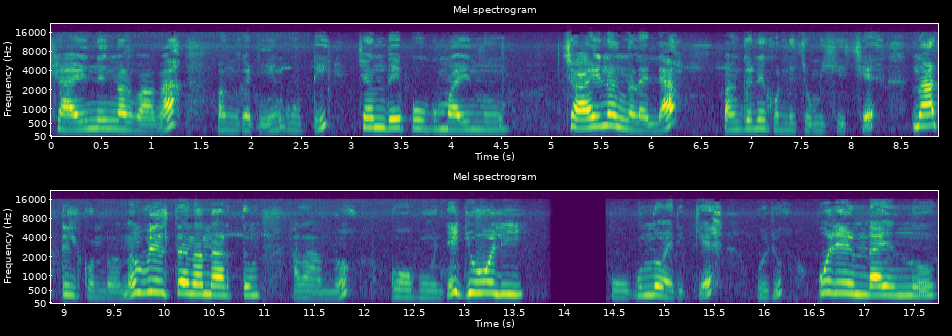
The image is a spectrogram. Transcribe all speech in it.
ശൈനങ്ങൾ വാങ്ങാൻ പങ്കനെയും കൂട്ടി. ചന്തയിൽ പോകുമായിരുന്നു. ചൈനങ്ങളെല്ലാം പങ്കനെ കൊണ്ട് ചുമശിച്ച് നാട്ടിൽ കൊണ്ടുവന്ന് വിൽപ്പന നടത്തും. അതാണ് ഗോപുവിന്റെ ജോലി. പോകുന്നവരിക്ക് ഒരു ഉരയുണ്ടായിരുന്നു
